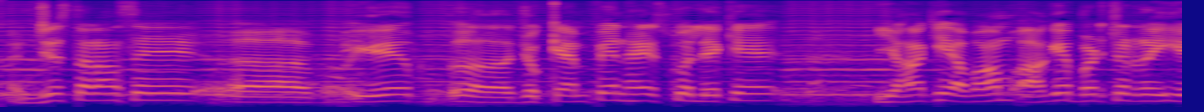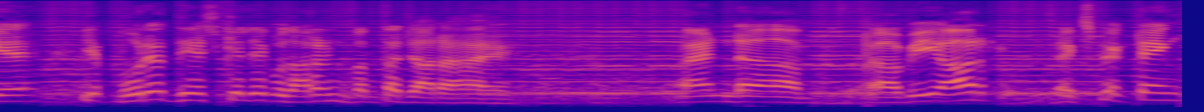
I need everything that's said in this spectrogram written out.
जिस तरह से ये जो कैंपेन है इसको लेके यहाँ की आवाम आगे बढ़ चढ़ रही है, ये पूरे देश के लिए एक उदाहरण बनता जा रहा है। And we are expecting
